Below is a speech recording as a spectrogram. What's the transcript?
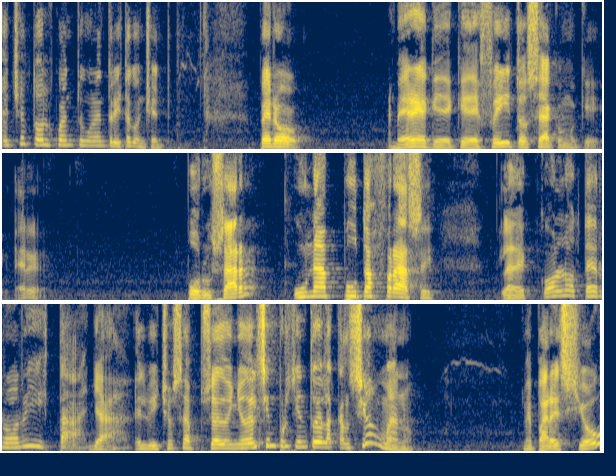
echa, todo el cuento en una entrevista con Chente. Pero, verga, que, que de frito, o sea, como que, por usar una puta frase, la de con los terroristas, ya, el bicho se, se adueñó del 100% de la canción, mano. Me pareció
